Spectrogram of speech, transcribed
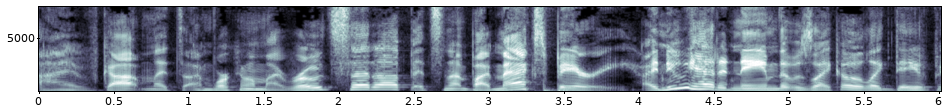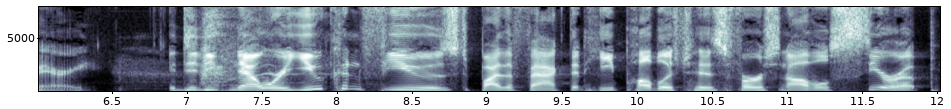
I've got my. I'm working on my road setup. It's not by Max Barry. I knew he had a name that was like, oh, like Dave Barry. Did you now were you confused by the fact that he published his first novel Syrup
